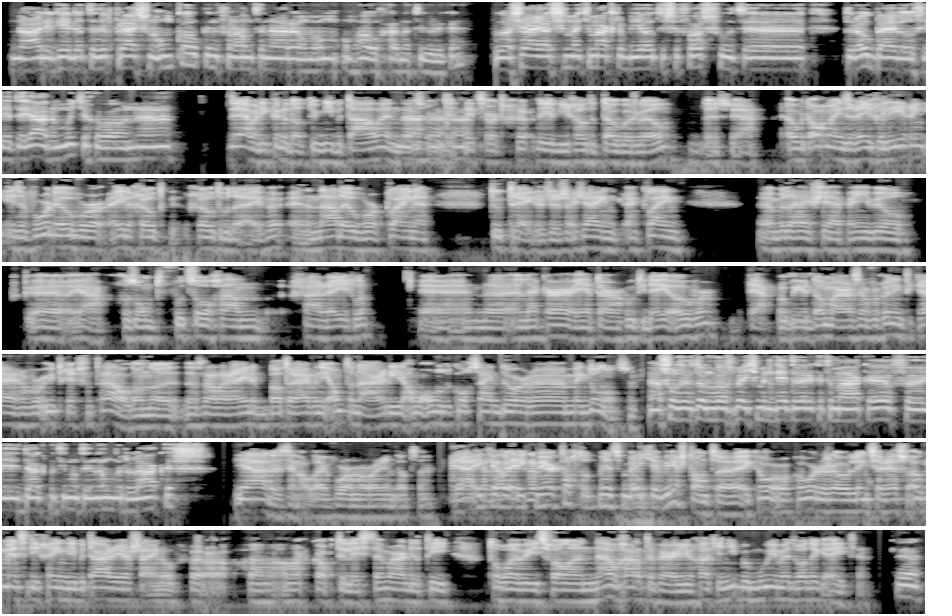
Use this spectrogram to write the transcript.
Nou, ik denk dat de, de prijs van omkoping van ambtenaren om, om, omhoog gaat natuurlijk, hè. Als jij als je met je macrobiotische fastfood eh, er ook bij wil zitten, ja, dan moet je gewoon... Ja, maar die kunnen dat natuurlijk niet betalen. En dat soort, ja, ja. dit soort, die, die grote togo's wel. Dus ja, over het algemeen is regulering is een voordeel voor hele grote, grote bedrijven. En een nadeel voor kleine toetreders. Dus als jij een, een klein eh, bedrijfje hebt en je wil eh, ja, gezond voedsel gaan, gaan regelen. En, eh, en lekker, en je hebt daar een goed idee over. Ja, probeer dan maar eens een vergunning te krijgen voor Utrecht Centraal. Dan, dan staan er een hele batterij van die ambtenaren die allemaal omgekocht zijn door McDonald's. Nou, soms heeft het ook nog wel eens een beetje met netwerken te maken, of je duikt met iemand in onder de lakens. Ja, er zijn allerlei vormen waarin dat... eh, Ja, Ja, ik, heb, ik merk toch dat mensen een beetje weerstand... eh, ik, hoor, ik hoorde zo links en rechts ook mensen die geen libertariërs zijn of eh eh, anarcho-kapitalisten, maar dat die toch wel weer iets van... nou gaat het te ver, je gaat je niet bemoeien met wat ik eet. Ja.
